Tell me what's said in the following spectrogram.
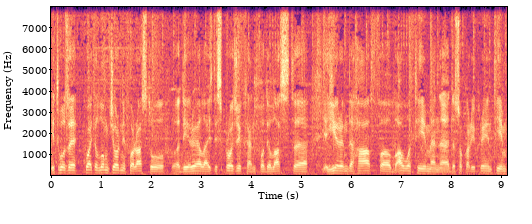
It was a quite a long journey for us to uh, realize this project, and for the last uh, year and a half, uh, our team and uh, the Soccer Ukraine team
